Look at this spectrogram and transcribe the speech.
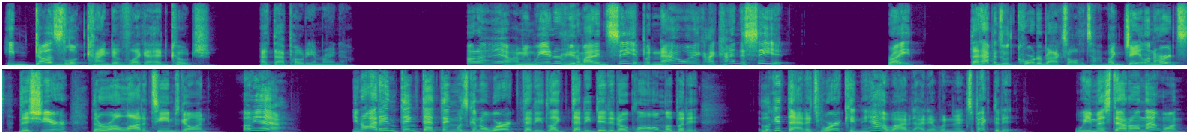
he does look kind of like a head coach at that podium right now. Oh, yeah, I mean, we interviewed him. I didn't see it, but now I, I kind of see it, right? That happens with quarterbacks all the time. Like Jalen Hurts this year, there were a lot of teams going, Oh yeah. You know, I didn't think that thing was going to work that he like that he did at Oklahoma, but it look at that, it's working. Yeah, well, I, I wouldn't have expected it. We missed out on that one.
